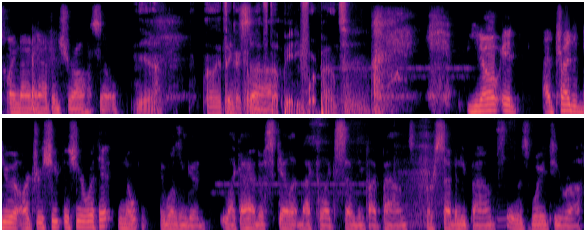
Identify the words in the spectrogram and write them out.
29 and a half inch draw. So yeah. Well, I think it's, I can lift uh, up 84 pounds. you know, it. I tried to do an archery shoot this year with it. Nope, it wasn't good. Like I had to scale it back to like 75 pounds or 70 pounds. It was way too rough.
